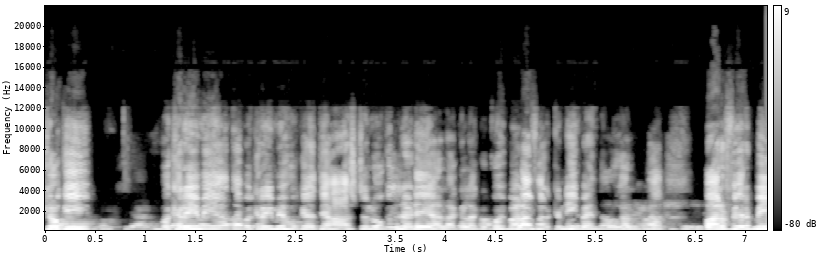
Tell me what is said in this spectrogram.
ਕਿਉਂਕਿ ਵਖਰੇਵੇਂ ਆ ਤਾਂ ਵਖਰੇਵੇਂ ਹੋ ਕੇ ਇਤਿਹਾਸ 'ਚ ਲੋਕ ਲੜੇ ਆ ਅਲੱਗ-ਅਲੱਗ, ਕੋਈ ਬੜਾ ਫ਼ਰਕ ਨਹੀਂ ਪੈਂਦਾ ਉਹ ਗੱਲ ਦਾ। ਪਰ ਫਿਰ ਵੀ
